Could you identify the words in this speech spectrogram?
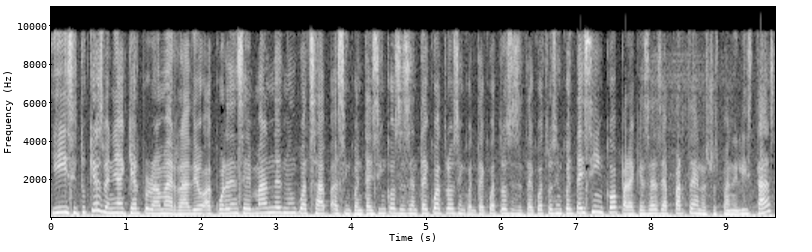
Y si tú quieres venir aquí al programa de radio, acuérdense, mándenme un WhatsApp al 5564 54 64 55 para que seas de aparte de nuestros panelistas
